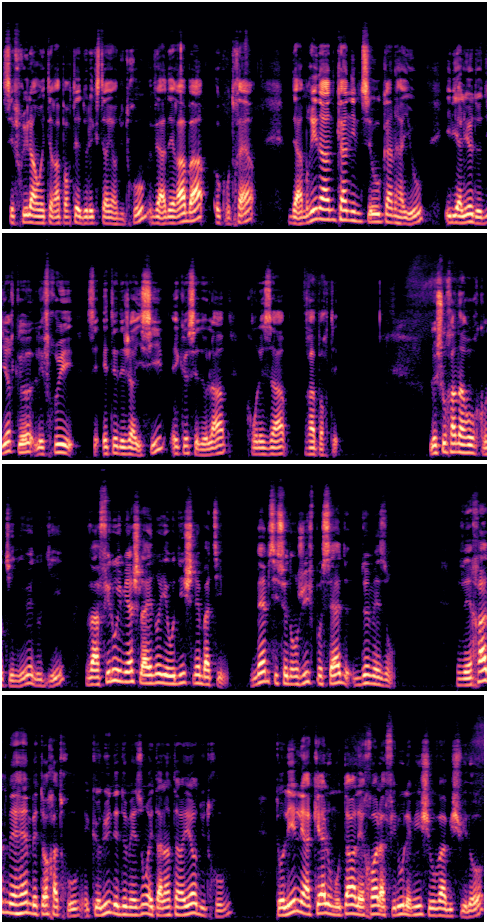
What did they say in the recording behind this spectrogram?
ces fruits-là ont été rapportés de l'extérieur du troum. Ve'aderaba, au contraire, il y a lieu de dire que les fruits étaient déjà ici et que c'est de là qu'on les a rapportés. Le Shulchan Aruch continue et nous dit Va batim, même si ce non-juif possède deux maisons. mehem et que l'une des deux maisons est à l'intérieur du troum. Tolin leakel lechol afilu lemi bishvilo.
